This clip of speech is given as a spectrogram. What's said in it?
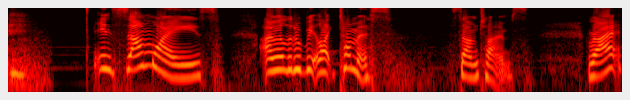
in some ways, I'm a little bit like Thomas sometimes right?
